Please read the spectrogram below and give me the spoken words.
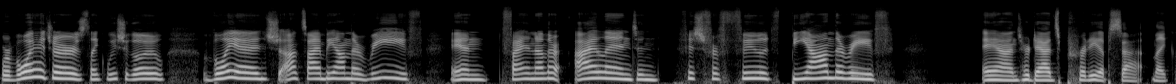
we're voyagers. Like we should go voyage outside beyond the reef and find another island and fish for food beyond the reef and her dad's pretty upset like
